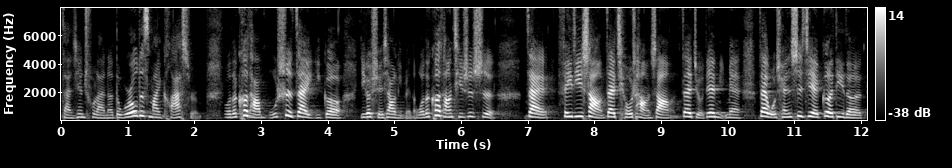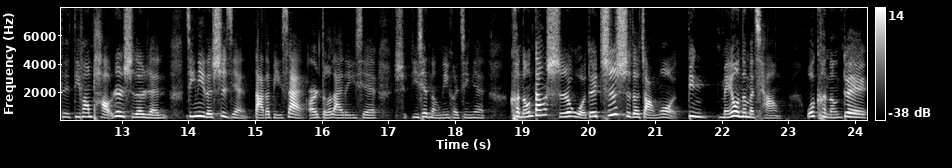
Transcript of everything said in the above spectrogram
展现出来呢？The world is my classroom。我的课堂不是在一个一个学校里面的，我的课堂其实是在飞机上、在球场上、在酒店里面，在我全世界各地的地地方跑，认识的人、经历的事件、打的比赛而得来的一些一些能力和经验。可能当时我对知识的掌握并没有那么强。我可能对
